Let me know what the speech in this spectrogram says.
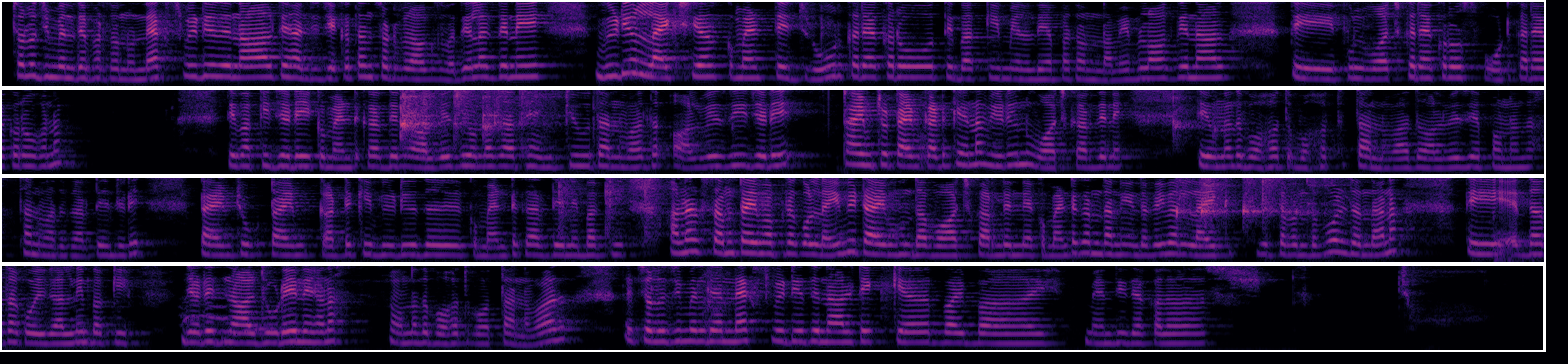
ਚਲੋ ਜੀ ਮਿਲਦੇ ਫਿਰ ਤੁਹਾਨੂੰ ਨੈਕਸਟ ਵੀਡੀਓ ਦੇ ਨਾਲ ਤੇ ਹਾਂਜੀ ਜੇਕਰ ਤੁਹਾਨੂੰ ਸਾਡੇ ਵਲੌਗਸ ਵਧੀਆ ਲੱਗਦੇ ਨੇ ਵੀਡੀਓ ਨੂੰ ਲਾਈਕ ਸ਼ੇਅਰ ਕਮੈਂਟ ਤੇ ਜਰੂਰ ਕਰਿਆ ਕਰੋ ਤੇ ਬਾਕੀ ਮਿਲਦੇ ਆਪਾਂ ਤੁਹਾਨੂੰ ਨਵੇਂ ਵਲੌਗ ਦੇ ਨਾਲ ਤੇ ਫੁੱਲ ਵਾਚ ਕਰਿਆ ਕਰੋ ਸਪੋਰਟ ਕਰਿਆ ਕਰੋ ਹਨਾ? ਤੇ ਬਾਕੀ ਜਿਹੜੇ ਕਮੈਂਟ ਕਰਦੇ ਨੇ ਆਲਵੇਜ਼ ਹੀ ਉਹਨਾਂ ਦਾ ਥੈਂਕ ਯੂ ਧੰਨਵਾਦ ਆਲਵੇਜ਼ ਹੀ ਜਿਹੜੇ ਟਾਈਮ ਤੋਂ ਟਾਈਮ ਕੱਢ ਕੇ ਨਾ ਵੀਡੀਓ ਨੂੰ ਵਾਚ ਕਰਦੇ ਨੇ। ਤੇ ਉਹਨਾਂ ਦਾ ਬਹੁਤ ਬਹੁਤ ਧੰਨਵਾਦ ਆਲਵੇਜ਼ ਆਪਾਂ ਉਹਨਾਂ ਦਾ ਧੰਨਵਾਦ ਕਰਦੇ ਹਾਂ ਜਿਹੜੇ ਟਾਈਮ ਚੋਂ ਟਾਈਮ ਕੱਢ ਕੇ ਵੀਡੀਓ ਦੇ ਕਮੈਂਟ ਕਰਦੇ ਨੇ। ਬਾਕੀ ਹਨਾ ਸਮ ਟਾਈਮ ਆਪਣੇ ਕੋਲ ਨਹੀਂ ਵੀ ਟਾਈਮ ਹੁੰਦਾ ਵਾਚ ਕਰ ਲੈਂਦੇ ਆ ਕਮੈਂਟ ਕਰਨ ਦਾ ਨਹੀਂ ਹੁੰਦਾ। ਕਈ ਵਾਰ ਲਾਈਕ ਤਾਂ ਬੰਦਾ ਭੁੱਲ ਜਾਂਦਾ ਨਾ ਤੇ ਇਦਾਂ ਤਾਂ ਕੋਈ ਗੱਲ ਨਹੀਂ, ਬਾਕੀ ਜਿਹੜੇ ਨਾਲ ਜੁੜੇ ਨੇ ਹਨਾ, ਉਹਨਾਂ ਦਾ ਬਹੁਤ ਬਹੁਤ ਧੰਨਵਾਦ। ਤੇ ਚਲੋ ਜੀ, ਮਿਲਦੇ ਹਾਂ ਨੈਕਸਟ ਵੀਡੀਓ ਦੇ ਨਾਲ। Take care bye bye mehndi ਦਾ ਕਲਰ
